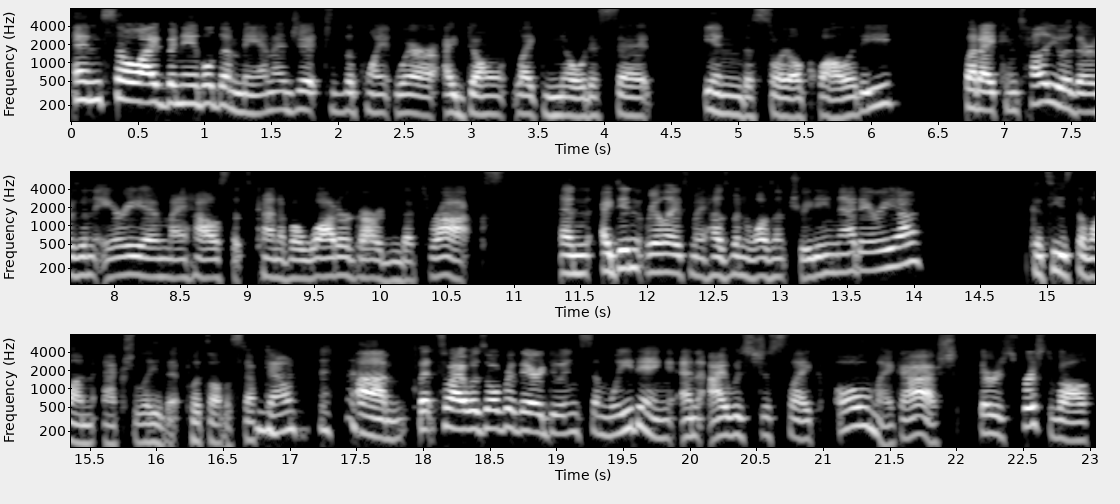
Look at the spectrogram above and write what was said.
And so I've been able to manage it to the point where I don't like notice it in the soil quality. But I can tell you there's an area in my house that's kind of a water garden that's rocks. And I didn't realize my husband wasn't treating that area because he's the one actually that puts all the stuff down. um, but so I was over there doing some weeding and I was just like, oh my gosh, there's first of all,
